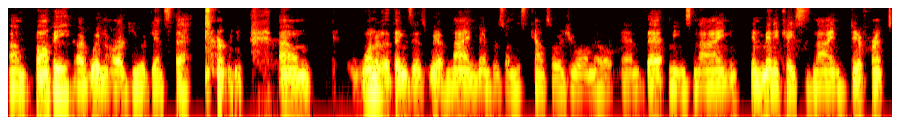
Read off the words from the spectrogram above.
Um, bumpy, I wouldn't argue against that term. Um, one of the things is we have nine members on this council, as you all know, and that means nine, in many cases, nine different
